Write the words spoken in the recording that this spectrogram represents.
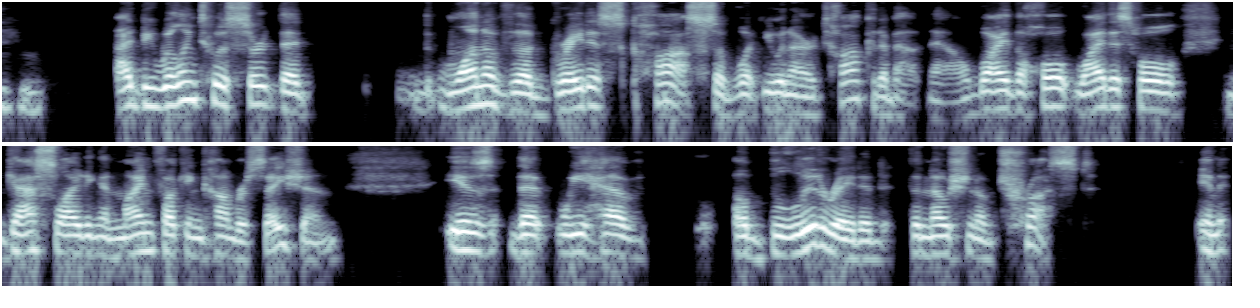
Mhm. I'd be willing to assert that one of the greatest costs of what you and I are talking about now, why the whole why this whole gaslighting and mind fucking conversation is that we have obliterated the notion of trust in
